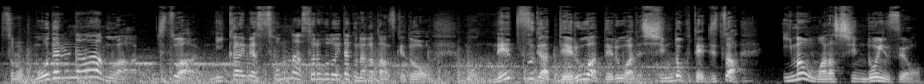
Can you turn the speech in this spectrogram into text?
そのモデルナアームは実は2回目そんなそれほど痛くなかったんですけど、もう熱が出るわ出るわでしんどくて、実は今もまだしんどいんですよ。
